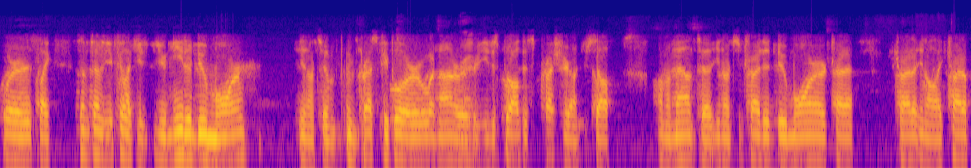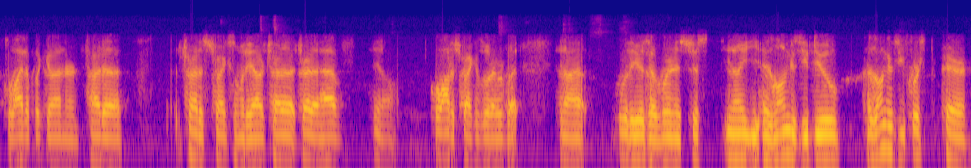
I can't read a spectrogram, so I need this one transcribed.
where it's like sometimes you feel like you you need to do more, you know, to impress people or whatnot, or, Right. or you just put all this pressure on yourself on the mound to you know to try to do more, or try to try to you know like try to, to light up a gun or try to try to strike somebody out, try to try to have you know a lot of strikeouts, whatever. But you know, over the years I've learned it's just you know you, as long as you do, as long as you first prepare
